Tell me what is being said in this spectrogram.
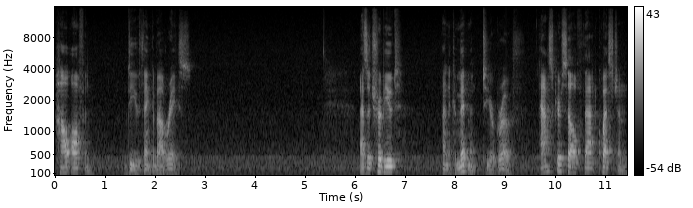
How often do you think about race? As a tribute and a commitment to your growth, ask yourself that question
